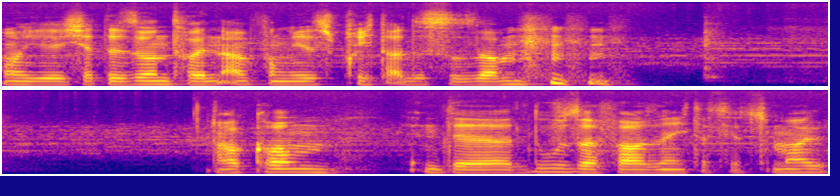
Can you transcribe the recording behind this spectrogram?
Oh je, ich hatte so einen tollen Anfang, jetzt spricht alles zusammen. Aber komm, in der Loser-Phase ich das jetzt mal.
